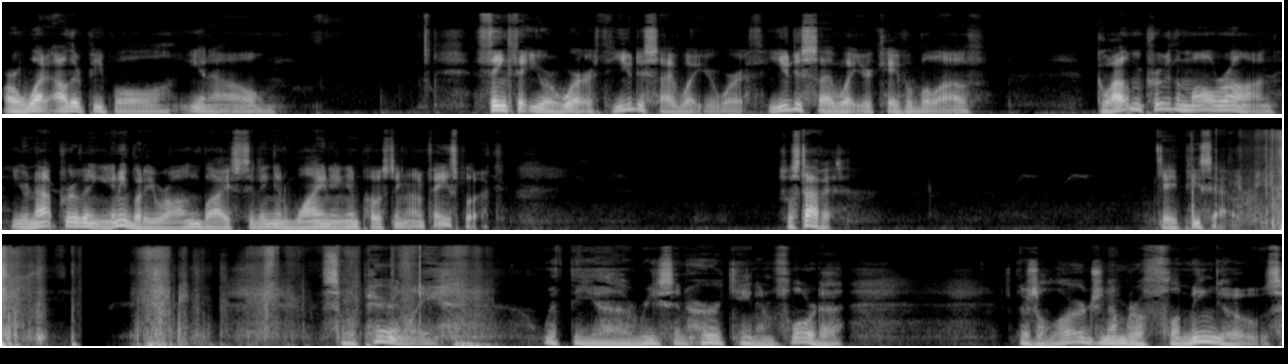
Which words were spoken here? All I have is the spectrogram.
or what other people, you know, think that you're worth. You decide what you're worth. You decide what you're capable of. Go out and prove them all wrong. You're not proving anybody wrong by sitting and whining and posting on Facebook. So stop it. Okay, peace out. So apparently, with the uh, recent hurricane in Florida, there's a large number of flamingos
